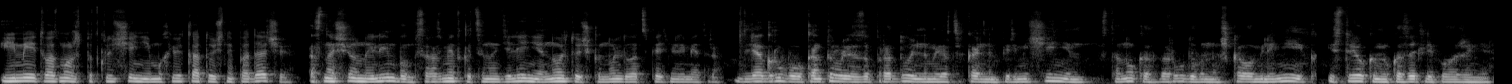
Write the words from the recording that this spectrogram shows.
и имеет возможность подключения маховика точной подачи, оснащенный лимбом с разметкой ценоделения 0.025 мм. Для грубого контроля за продольным и вертикальным перемещением станок оборудован шкалами линеек и стрелками указателей положения.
